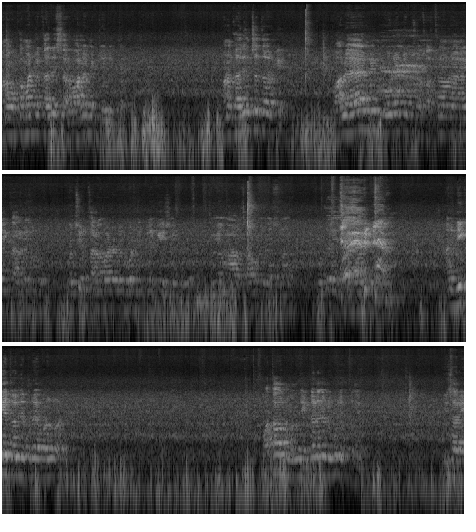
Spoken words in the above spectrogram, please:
మనం ఒక మాటలు కదిలిస్తారు. వాళ్ళే మీకు చూపిస్తారు. మనం కదిలించేంత వరకే. వాళ్ళు "ఏ, మేము మూడేళ్ళు సత్యనారాయణ ఈ కాంగ్రెస్ వచ్చిన తలబడి ఓడి దిక్కులకి మేము మా సాగు చేస్తున్నాం. నీకే తోలు చెప్పలే పడదు వాతావరణం ఉంది ఇంటెలిజెంట్ కూడా చెప్తుంది ఈసారి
